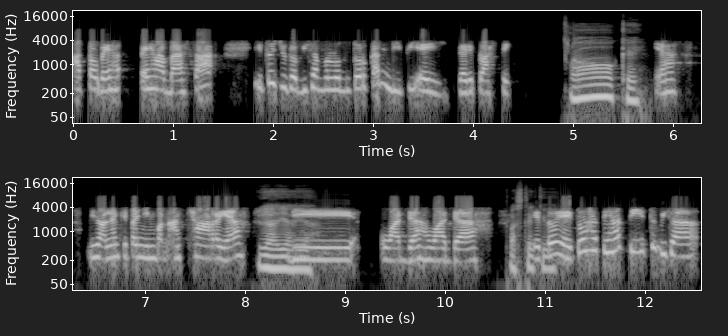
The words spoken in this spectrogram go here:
atau pH basah itu juga bisa melunturkan BPA dari plastik. Oh, Oke. Okay. Ya, misalnya kita nyimpan acar ya, ya, ya di ya. wadah-wadah plastik itu, ya itu hati-hati itu bisa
